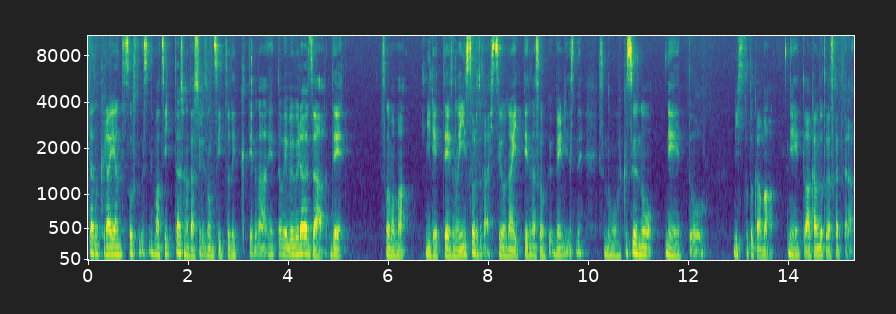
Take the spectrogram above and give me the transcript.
ターのクライアントソフトですね、まあ、ツイッター社が出してるそのツイートデックっていうのが、えっと、ウェブブラウザーでそのまま見れてそのインストールとか必要ないっていうのがすごく便利ですね。その複数の、えっとリストとか、まあえっとアカウントとか使ってたら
